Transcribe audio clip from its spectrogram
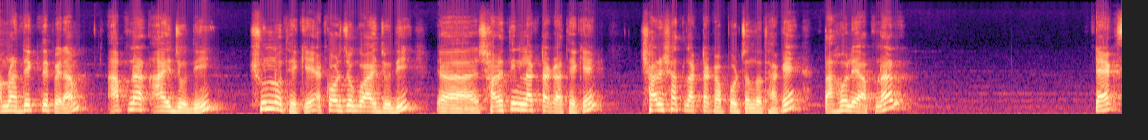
আমরা দেখতে পেলাম আপনার আয় যদি শূন্য থেকে, করযোগ্য আয় যদি সাড়ে তিন লাখ টাকা থেকে, সাড়ে সাত লাখ টাকা পর্যন্ত থাকে, তাহলে আপনার ট্যাক্স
